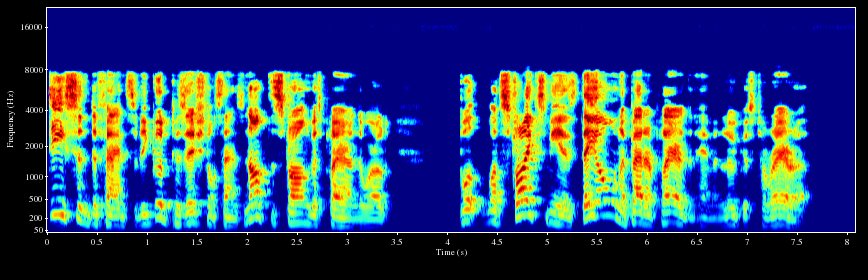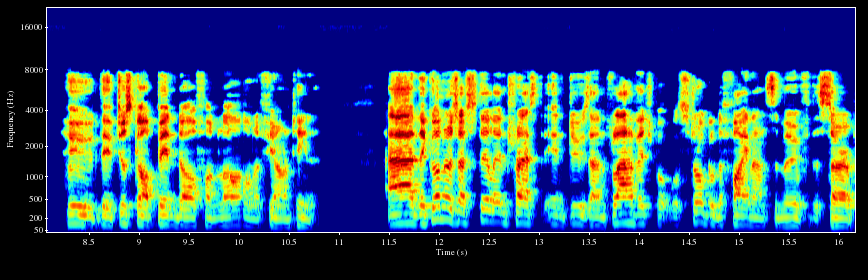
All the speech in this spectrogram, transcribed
decent defensively, good positional sense, not the strongest player in the world. But what strikes me is they own a better player than him in Lucas Torreira, who they've just got binned off on loan at Fiorentina. Uh, the Gunners are still interested in Dusan Vlahovic, but will struggle to finance the move for the Serb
